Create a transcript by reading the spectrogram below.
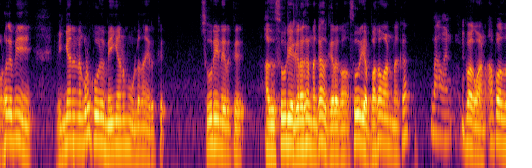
உலகமே விஞ்ஞானம்னா கூட மெய்ஞானமும் உள்ளே தான் இருக்குது சூரியன் இருக்குது அது சூரிய கிரகம்னாக்கா அது கிரகம். சூரிய பகவான்னாக்கா பகவான். பகவான். அப்போ அது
